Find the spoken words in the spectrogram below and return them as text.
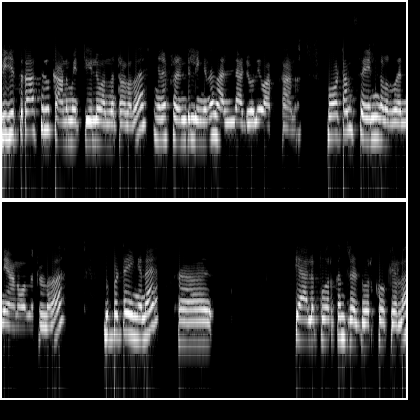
വിചിത്ര സിൽക്കാണ് മെറ്റീരിയൽ വന്നിട്ടുള്ളത്. ഇങ്ങനെ ഫ്രണ്ടിൽ ഇങ്ങനെ നല്ല അടിപൊളി വർക്കാണ് ബോട്ടം സെയിം കളർ തന്നെയാണ് വന്നിട്ടുള്ളത്. ദുപ്പട്ട ഇങ്ങനെ സ്കാലപ്പ് വർക്കും ത്രെഡ് വർക്കും ഒക്കെയുള്ള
